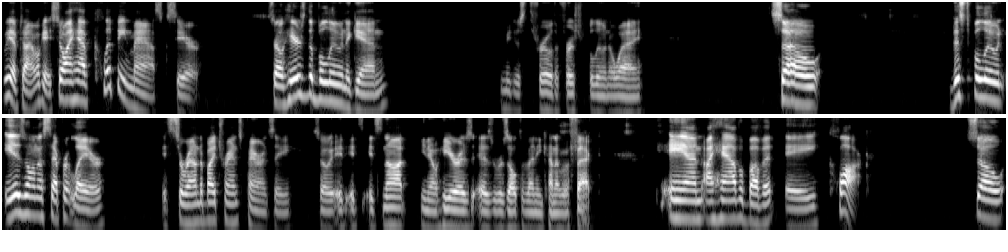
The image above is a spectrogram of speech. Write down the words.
We have time. Okay, so I have clipping masks here. So here's the balloon again. Let me just throw the first balloon away. So this balloon is on a separate layer. It's surrounded by transparency, so it, it's it's not you know here as as a result of any kind of effect. And I have above it a clock. So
